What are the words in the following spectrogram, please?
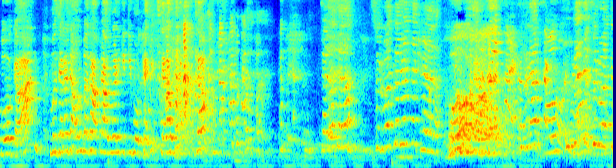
हो का मग जरा जाऊन बघा आपलं अंगण किती मोठं आहे. चला. जा. चला चला सुरुवात करूयात ना खेळायला हो उद्याच सुरुवात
